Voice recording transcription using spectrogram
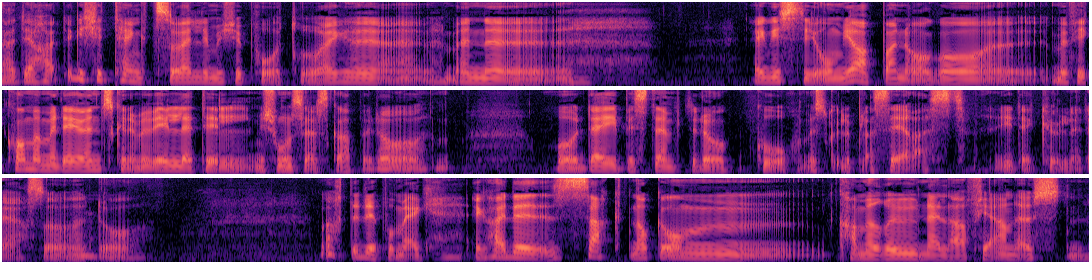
Ja, det hadde jeg ikke tenkt så veldig mye på, tror jeg. Men uh, jeg visste jo om Japan òg, og uh, vi fikk komme med de ønskene vi ville til Misjonsselskapet. da, og de bestemte da hvor vi skulle plasseres i det kullet der, så mm. da ble det på meg. Jeg hadde sagt noe om Kamerun eller Fjernøsten,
